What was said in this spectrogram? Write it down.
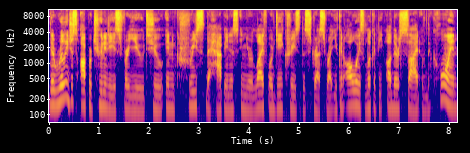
they're really just opportunities for you to increase the happiness in your life or decrease the stress, right? You can always look at the other side of the coin.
